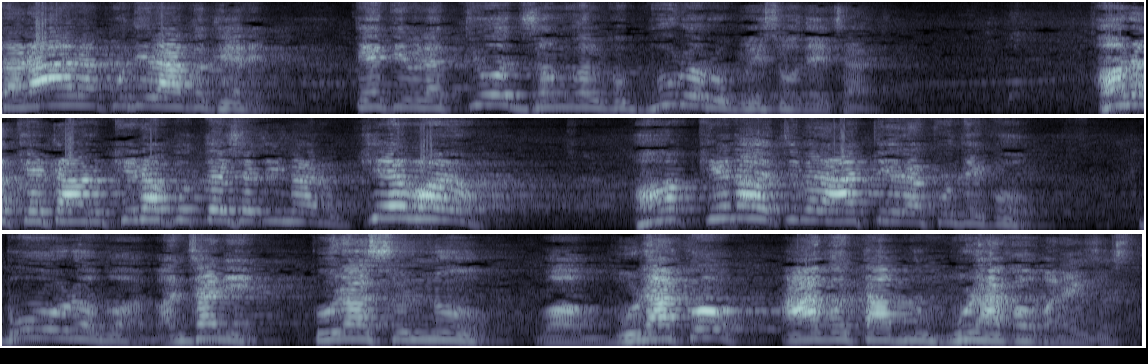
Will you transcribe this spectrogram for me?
डराएर कुदिरहेको थियो अरे। त्यति बेला त्यो जङ्गलको बुढो रुखले सोधेछ हन केटाहरू किन कुद्दैछ तिमीहरू? के भयो? किन तिमीहरू आत्तिएर कुदेको? बुढो भयो। भन्छ नि कुरा सुन्नु बुढाको आगो ताप्नु मुढाको भनेको जस्तो।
